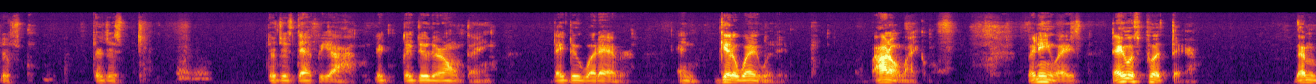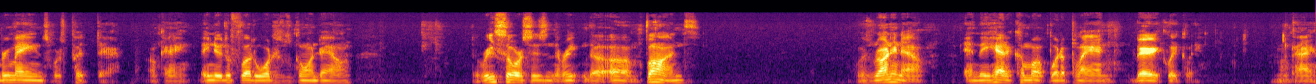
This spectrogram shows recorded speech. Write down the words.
they're, they're just they're just FBI. They they do their own thing. They do whatever and get away with it. I don't like them. But anyways, they was put there. Them remains was put there. Okay, they knew the flood waters was going down. The resources and the the um, funds was running out, and they had to come up with a plan very quickly. Okay,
